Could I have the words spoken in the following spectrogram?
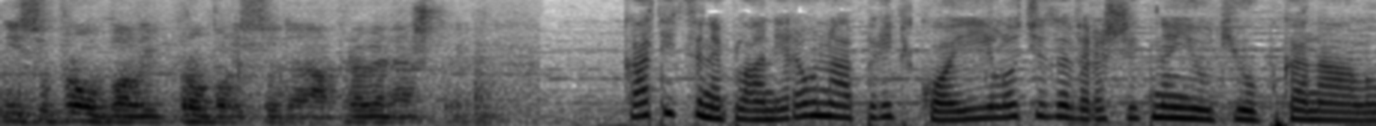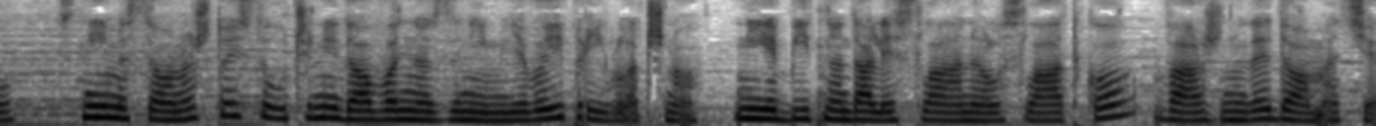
nisu probali, probali su da naprave nešto. Katica ne planira unaprijed koje ilo će završiti na YouTube kanalu. Snime se ono što se učini dovoljno zanimljivo i privlačno. Nije bitno da li je slano ili slatko, važno da je domaće.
